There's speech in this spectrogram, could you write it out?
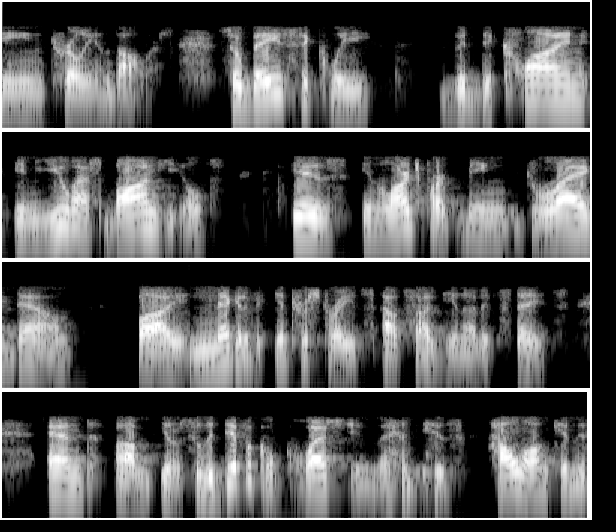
$16 trillion. So basically, the decline in U.S. bond yields is in large part being dragged down by negative interest rates outside the United States. And, um, you know, so the difficult question then is how long can this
